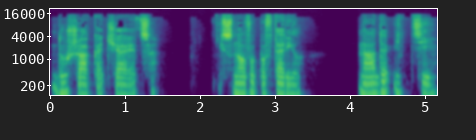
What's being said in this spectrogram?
Душа качается. И снова повторил. «Надо идти».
